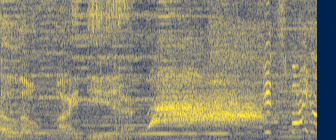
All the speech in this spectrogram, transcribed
Hello, my dear. It's Spider-Man!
